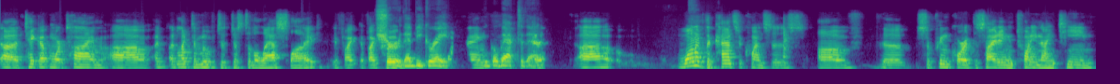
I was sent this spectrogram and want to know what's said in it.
uh, take up more time, uh, I'd, I'd, like to move to just to the last slide, if I if I sure, could. that'd be great. We'll go back to that. Uh, one of the consequences of the Supreme Court deciding in 2019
